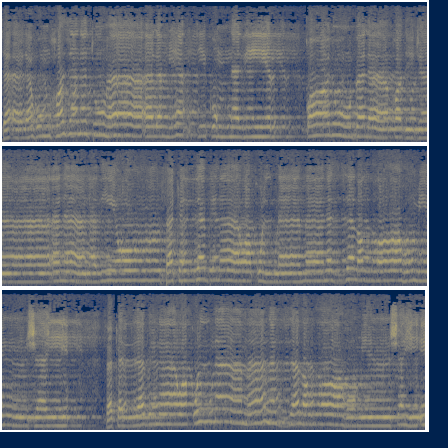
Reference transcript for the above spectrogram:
سألهم خزنتها ألم يأتكم نذير؟ قالوا بلى قد جاءنا نذير فكذبنا وقلنا ما نزل الله من شيء. فكذبنا وقلنا ما نزل الله من شيء.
